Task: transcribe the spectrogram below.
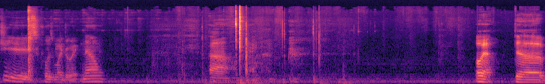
Jeez, close my door right now. Um, oh yeah, the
